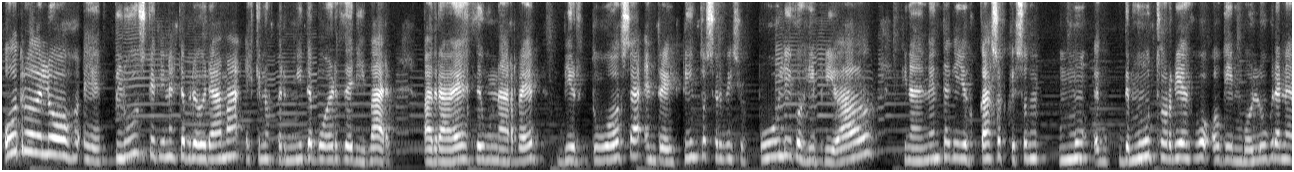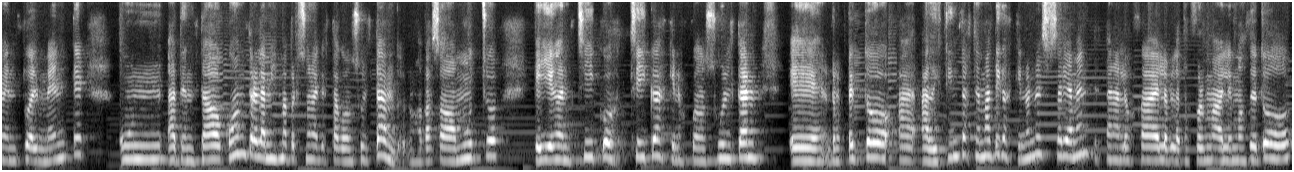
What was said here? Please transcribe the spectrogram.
otro de los eh, plus que tiene este programa es que nos permite poder derivar a través de una red virtuosa entre distintos servicios públicos y privados, finalmente aquellos casos que son eh, de mucho riesgo o que involucran eventualmente un atentado contra la misma persona que está consultando. Nos ha pasado mucho que llegan chicos, chicas que nos consultan eh, respecto a, a, distintas temáticas que no necesariamente están alojadas en la plataforma Hablemos de Todo,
